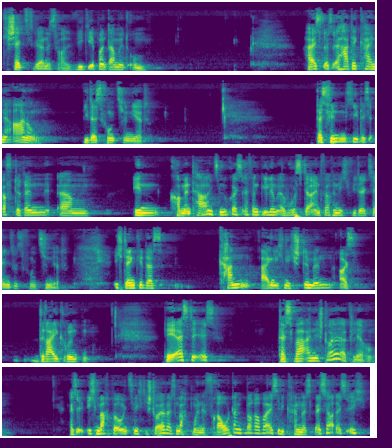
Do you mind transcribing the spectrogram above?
geschätzt werden soll. Wie geht man damit um? Heißt das, er hatte keine Ahnung, wie das funktioniert. Das finden Sie des Öfteren ähm, in Kommentaren zum Lukas-Evangelium, er wusste einfach nicht, wie der Zensus funktioniert. Ich denke, das kann eigentlich nicht stimmen aus drei Gründen. Der erste ist, das war eine Steuererklärung. Also ich mache bei uns nicht die Steuer, das macht meine Frau dankbarerweise, die kann das besser als ich.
